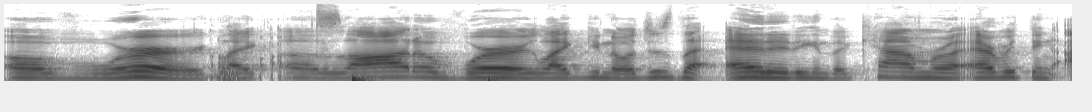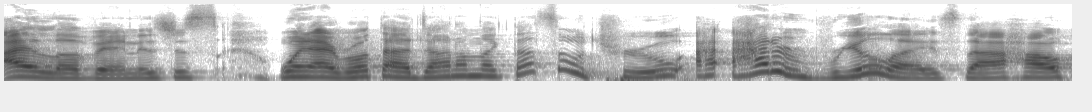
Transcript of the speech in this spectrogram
of work, like a lot of work, like you know, just the editing, the camera, everything. I love it, and it's just when I wrote that down, I'm like, that's so true. I, I hadn't realized that how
